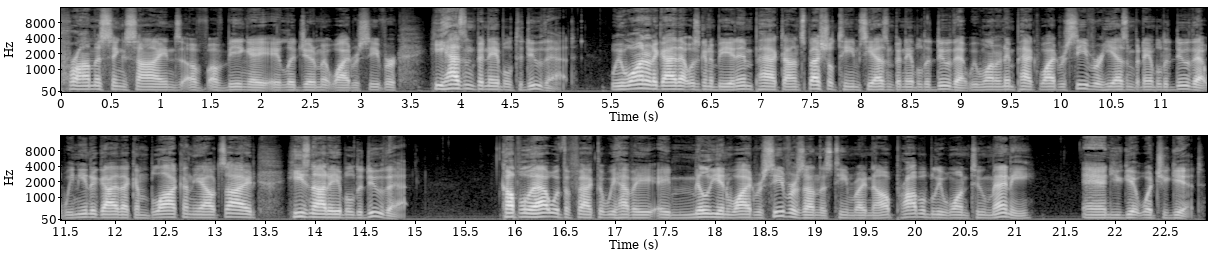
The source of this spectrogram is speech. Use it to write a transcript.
promising signs of, of being a, a legitimate wide receiver. He hasn't been able to do that. We wanted a guy that was going to be an impact on special teams. He hasn't been able to do that. We want an impact wide receiver. He hasn't been able to do that. We need a guy that can block on the outside. He's not able to do that. Couple that with the fact that we have a, a million wide receivers on this team right now, probably one too many, and you get what you get.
